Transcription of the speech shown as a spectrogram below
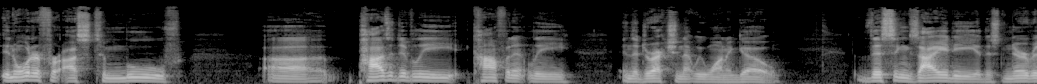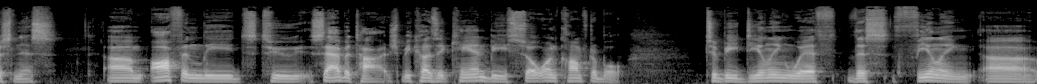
in order for us to move uh, positively, confidently in the direction that we want to go, this anxiety, this nervousness, um, often leads to sabotage because it can be so uncomfortable to be dealing with this feeling uh,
